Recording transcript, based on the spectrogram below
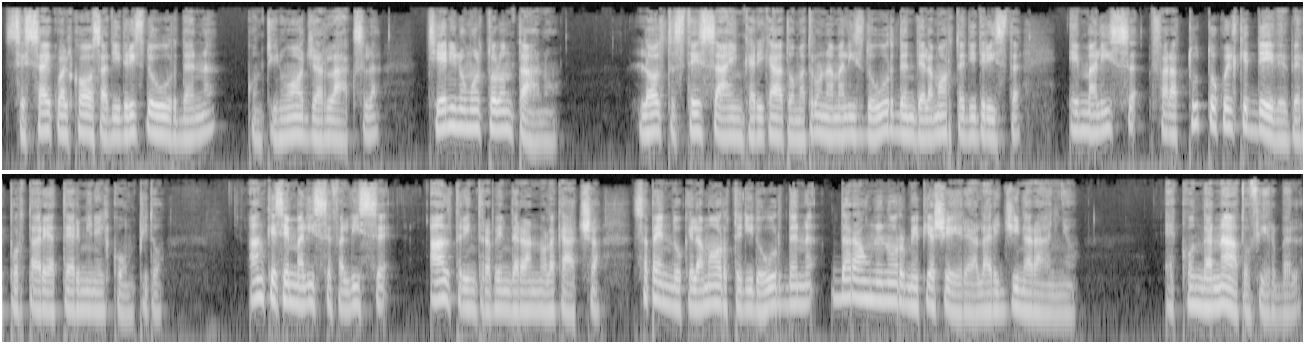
Se sai qualcosa di Drisdo Urden, continuò Jarlaxla, tienilo molto lontano. L'Olt stessa ha incaricato matrona Malisdo Urden della morte di Drist e Malice farà tutto quel che deve per portare a termine il compito. Anche se Malice fallisse, altri intraprenderanno la caccia, sapendo che la morte di Dourden darà un enorme piacere alla regina ragno. È condannato Firbel,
